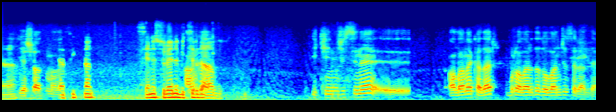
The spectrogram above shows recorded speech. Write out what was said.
ya? yaşatmalı. Gerçekten senin süreni bitirdi Kanka. abi. İkincisine e, alana kadar buralarda dolanacağız herhalde.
